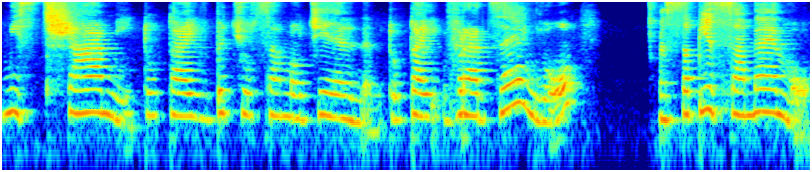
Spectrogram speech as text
mistrzami, tutaj w byciu samodzielnym, tutaj w radzeniu sobie samemu,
